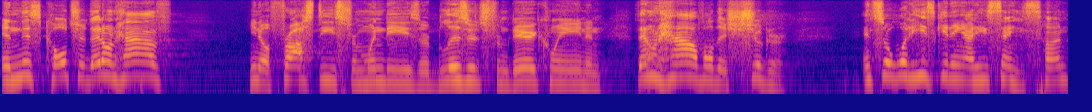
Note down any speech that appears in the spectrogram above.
in this culture, they don't have you know, Frosties from Wendy's or Blizzards from Dairy Queen, and they don't have all this sugar. And so what he's getting at, he's saying, son,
